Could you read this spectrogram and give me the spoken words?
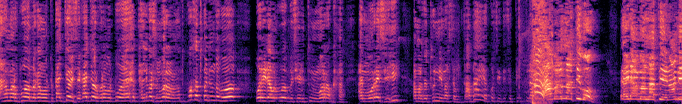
আমার বউর লগে আমার একটু হয়েছে। পর আমার বউ থালি বাসন মরা পচা থই দিন তো বউ পরে এটা আমার বউ কইছে "এটি তুমি মরাও আমি মরাইছি। আমার তো থুন্নি মারছে দাদা ইয়া করছি দিছে পিট না। আমার নাতি বউ। এইটা আমার নাতি আমি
